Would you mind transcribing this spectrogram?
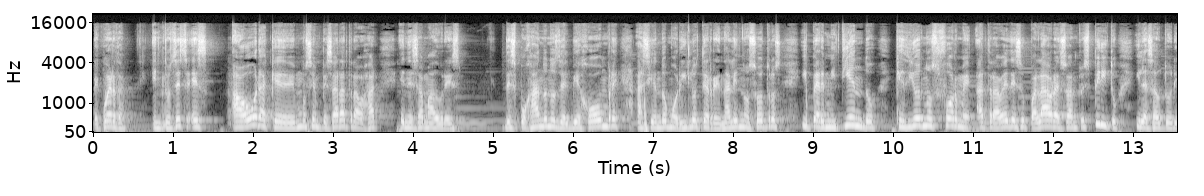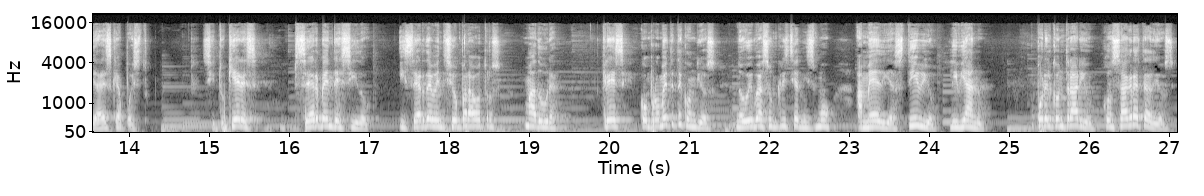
Recuerda, entonces es ahora que debemos empezar a trabajar en esa madurez despojándonos del viejo hombre, haciendo morir lo terrenal en nosotros y permitiendo que Dios nos forme a través de su palabra, de su Santo Espíritu y las autoridades que ha puesto. Si tú quieres ser bendecido y ser de bendición para otros, madura, crece, comprométete con Dios, no vivas un cristianismo a medias, tibio, liviano. Por el contrario, conságrate a Dios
